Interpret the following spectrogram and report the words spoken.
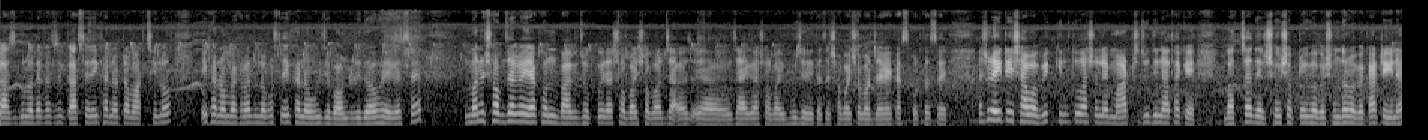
গাছগুলো দেখা যাচ্ছে, গাছের এইখানে একটা মাঠ ছিল এখানে আমরা খেলাধুলা করছি এখানে ওই যে বাউন্ডারি দেওয়া হয়ে গেছে। মানে সব জায়গায় এখন বাগযোগ করে সবাই সবার জায়গা সবাই বুঝে নিতেছে, সবাই সবার জায়গায় কাজ করতেছে। আসলে এইটাই স্বাভাবিক, কিন্তু আসলে মাঠ যদি না থাকে, বাচ্চাদের শৈশবটা ওইভাবে সুন্দরভাবে কাটেই না।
